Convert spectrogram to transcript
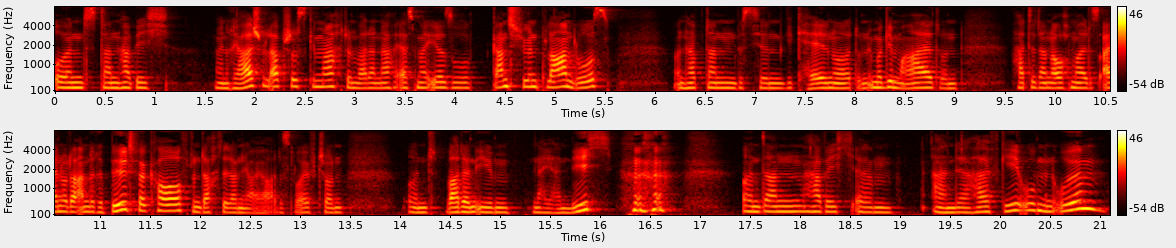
Und dann habe ich meinen Realschulabschluss gemacht und war danach erstmal eher so ganz schön planlos und habe dann ein bisschen gekellnert und immer gemalt und hatte dann auch mal das ein oder andere Bild verkauft und dachte dann, ja, ja, das läuft schon. Und war dann eben, naja, nicht. Und dann habe ich ähm, an der HFG oben in Ulm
